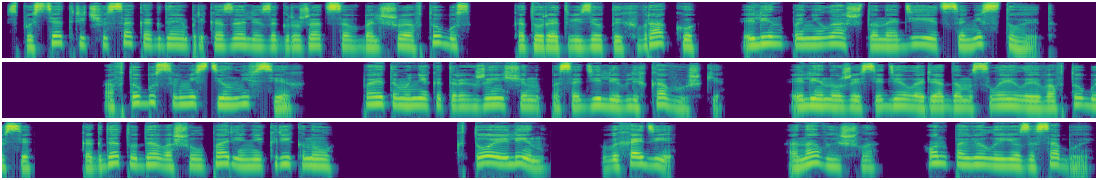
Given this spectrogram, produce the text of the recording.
Спустя три часа, когда им приказали загружаться в большой автобус, который отвезет их в Ракку, Элин поняла, что надеяться не стоит. Автобус вместил не всех, поэтому некоторых женщин посадили в легковушки. Элин уже сидела рядом с Лейлой в автобусе, когда туда вошел парень и крикнул «Кто Элин? Выходи!» Она вышла. Он повел ее за собой.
